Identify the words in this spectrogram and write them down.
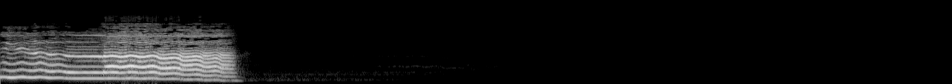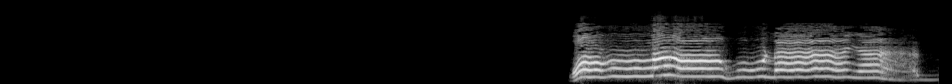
الله. والله لا يهدي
